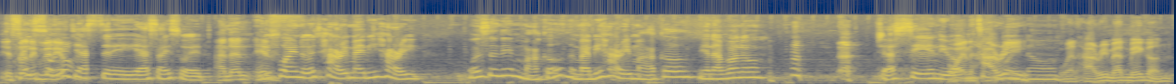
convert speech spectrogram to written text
You saw I the saw video, it yesterday. Yes, I saw it. and then his Before I know it, Harry might be Harry. What's the name? Markle? It might be Harry Markle. You never know. Just saying. You when Harry, when Harry met Meghan.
